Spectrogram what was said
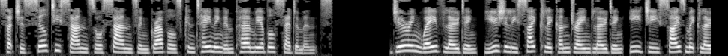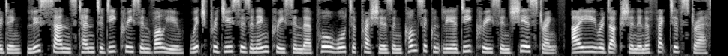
such as silty sands or sands and gravels containing impermeable sediments. During wave loading, usually cyclic undrained loading, e.g. seismic loading, loose sands tend to decrease in volume, which produces an increase in their pore water pressures and consequently a decrease in shear strength, i.e. reduction in effective stress.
